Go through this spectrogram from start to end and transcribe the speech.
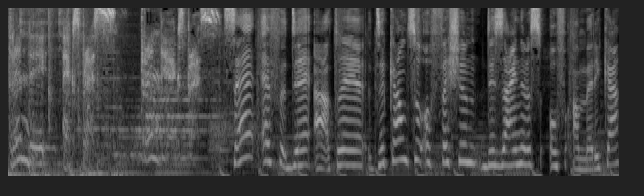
Trendy Express. Trendy Express. CFDA, to je The Council of Fashion Designers of America,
